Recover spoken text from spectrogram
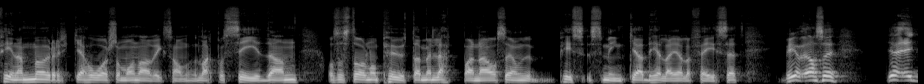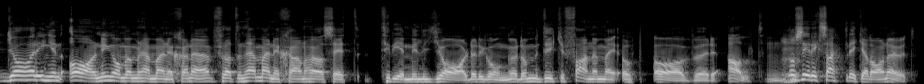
fina mörka hår som hon har liksom lagt på sidan. Och så står hon och putar med läpparna och så är hon pissminkad hela jävla facet. Alltså, jag, jag har ingen aning om vem den här människan är, för att den här människan har jag sett tre miljarder gånger. De dyker fan i mig upp överallt. De ser exakt likadana ut.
